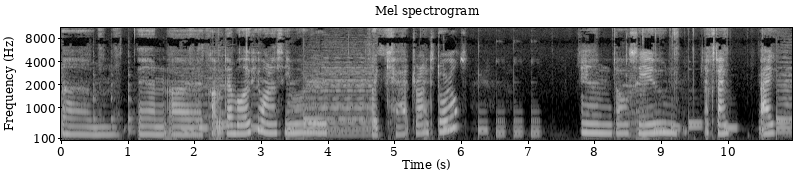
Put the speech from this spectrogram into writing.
um, and uh, comment down below if you want to see more like cat drawing tutorials. And I'll see you next time. Bye.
